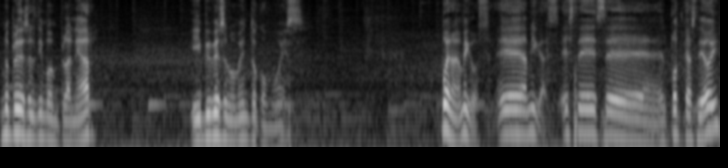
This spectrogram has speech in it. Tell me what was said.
no pierdes el tiempo en planear y vives el momento como es. Bueno amigos, eh, amigas, este es eh, el podcast de hoy.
